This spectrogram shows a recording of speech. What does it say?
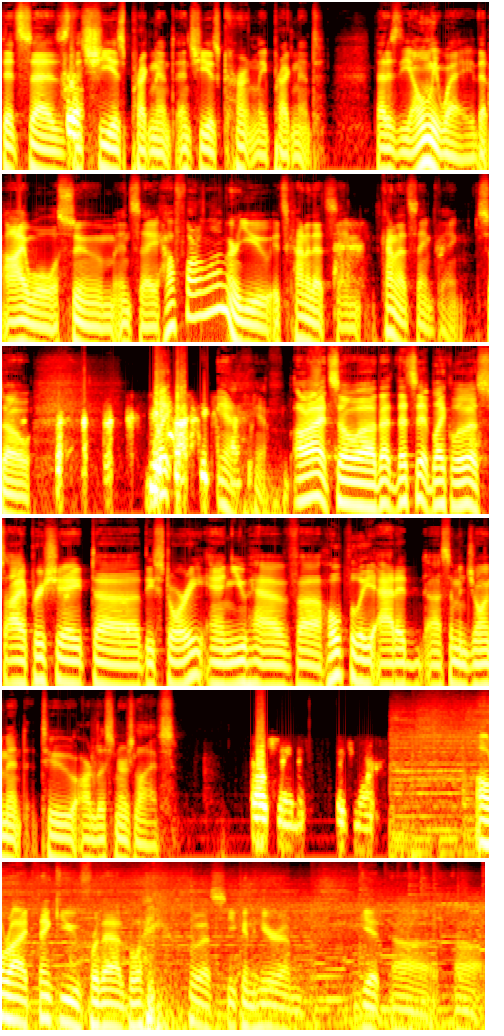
that says Correct. that she is pregnant and she is currently pregnant. That is the only way that I will assume and say, "How far along are you?" It's kind of that same kind of that same thing. So, Blake- yeah, yeah, exactly. yeah. All right, so uh, that that's it, Blake Lewis. I appreciate uh, the story, and you have uh, hopefully added uh, some enjoyment to our listeners' lives. Outstanding. Thanks, Mark. All right, thank you for that, Blake Lewis. You can hear him get uh, uh,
